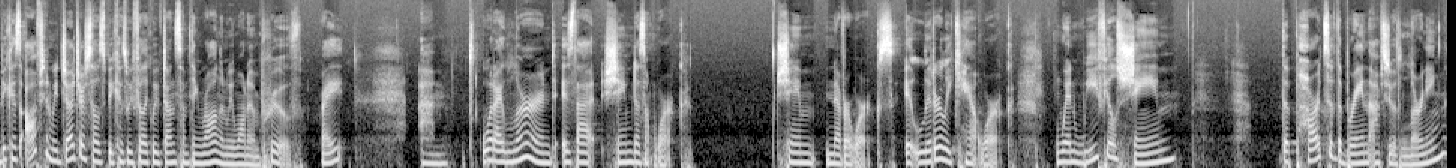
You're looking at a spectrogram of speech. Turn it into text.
because often we judge ourselves because we feel like we've done something wrong and we want to improve, right? Um, what I learned is that shame doesn't work. Shame never works. It literally can't work. When we feel shame, the parts of the brain that have to do with learning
